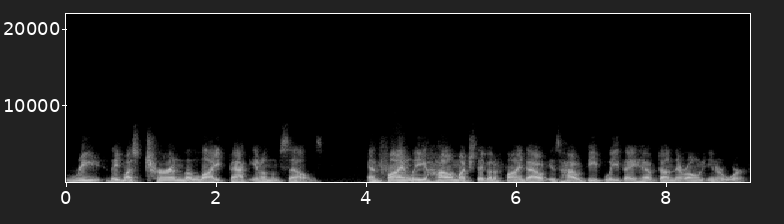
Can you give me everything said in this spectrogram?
re- they must turn the light back in on themselves. And finally, how much they're going to find out is how deeply they have done their own inner work.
